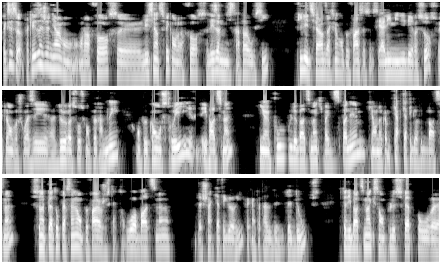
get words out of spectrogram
Fait que c'est ça. Fait que les ingénieurs ont, ont leur force, euh, les scientifiques ont leur force, les administrateurs aussi. Puis les différentes actions qu'on peut faire, c'est aller miner des ressources. Fait que là, on va choisir euh, deux ressources qu'on peut ramener. On peut construire des bâtiments. Il y a un pool de bâtiments qui va être disponible. Puis on a comme quatre catégories de bâtiments. Sur notre plateau personnel, on peut faire jusqu'à trois bâtiments de chaque catégorie. Fait qu'un total de, de 12. Puis t'as des bâtiments qui sont plus faits pour euh,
